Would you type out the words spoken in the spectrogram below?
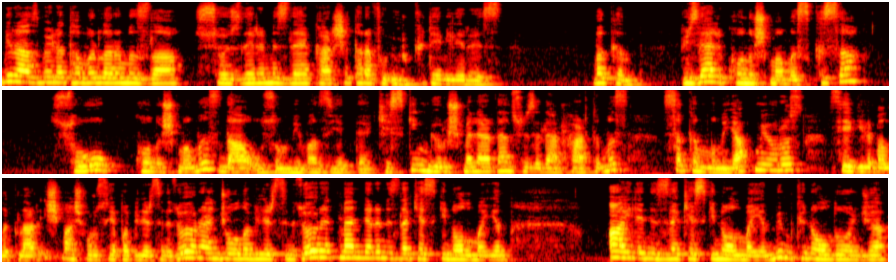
Biraz böyle tavırlarımızla sözlerimizle karşı tarafı ürkütebiliriz. Bakın güzel konuşmamız kısa soğuk konuşmamız daha uzun bir vaziyette. Keskin görüşmelerden söz eder kartımız. Sakın bunu yapmıyoruz. Sevgili balıklar iş başvurusu yapabilirsiniz. Öğrenci olabilirsiniz. Öğretmenlerinizle keskin olmayın. Ailenizle keskin olmayın. Mümkün olduğunca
